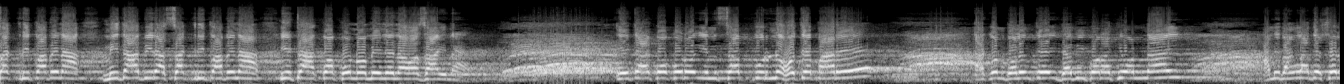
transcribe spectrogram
চাকরি পাবে না, মেধাবীরা চাকরি পাবে না, এটা কখনো মেনে নেওয়া যায় না। এটা কখনো ইনসাফপূর্ণ হতে পারে? এখন বলেন তো এই দাবি করা কি অন্যায়? আমি বাংলাদেশের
